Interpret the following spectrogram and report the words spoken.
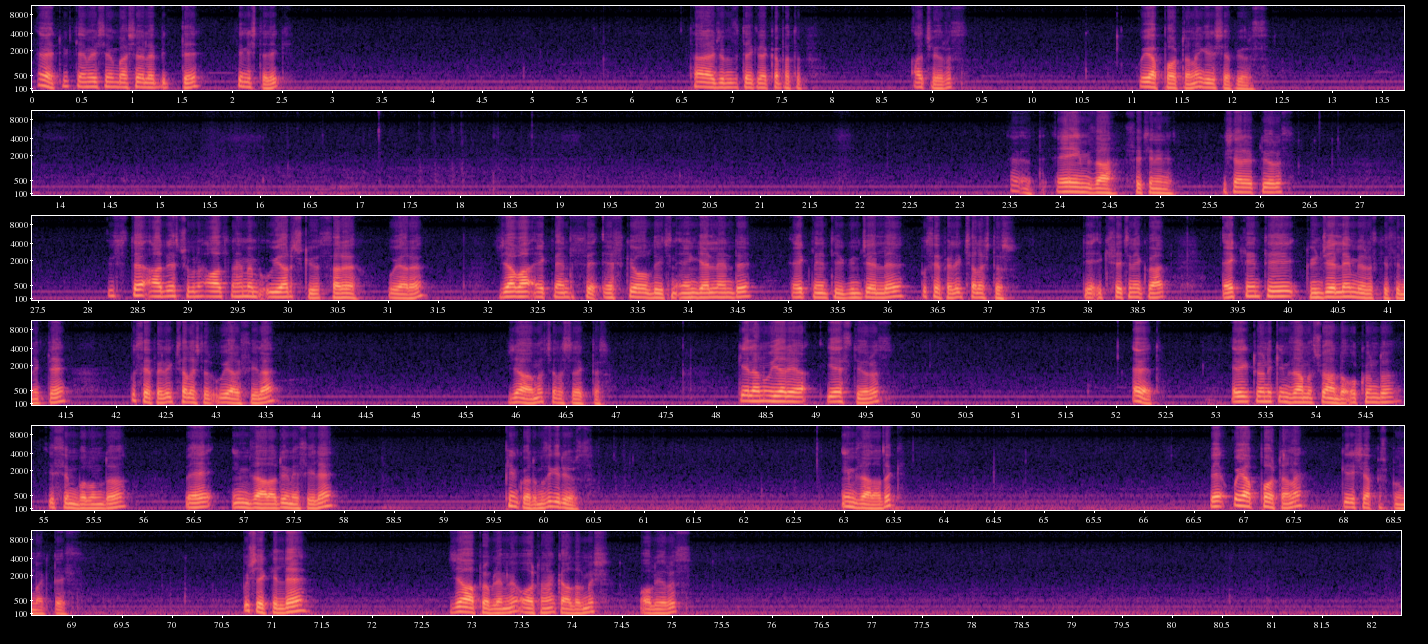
Evet yükleme işlemi başarıyla bitti. Finish dedik. Tarayıcımızı tekrar kapatıp açıyoruz. UYAP portalına giriş yapıyoruz. Evet, e-imza seçeneğini işaretliyoruz. Üstte adres çubuğunun altına hemen bir uyarı çıkıyor. Sarı uyarı. Java eklentisi eski olduğu için engellendi. Eklentiyi güncelle, bu seferlik çalıştır diye iki seçenek var. Eklentiyi güncellemiyoruz kesinlikle. Bu seferlik çalıştır uyarısıyla Java'mız çalışacaktır. Gelen uyarıya yes diyoruz. Evet. Elektronik imzamız şu anda okundu. isim bulundu. Ve imzala düğmesiyle pin kodumuzu giriyoruz. İmzaladık. Ve UYAP portalına giriş yapmış bulunmaktayız. Bu şekilde Java problemini ortadan kaldırmış oluyoruz.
